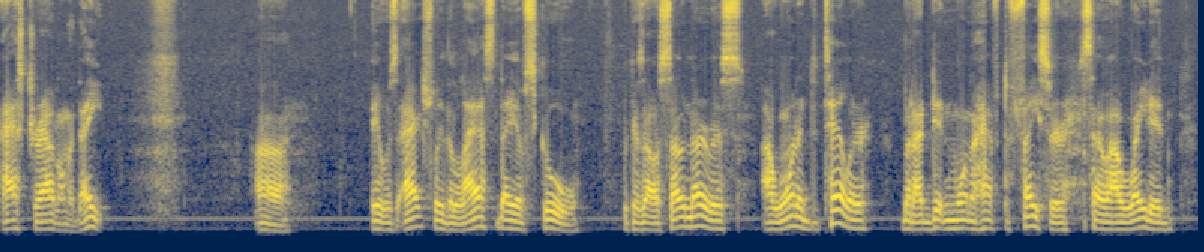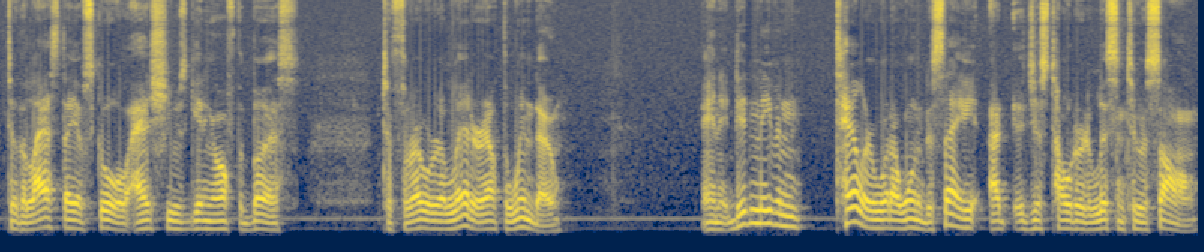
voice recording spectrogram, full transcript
ask her out on a date. Uh, it was actually the last day of school because I was so nervous. I wanted to tell her, but I didn't want to have to face her. So I waited till the last day of school as she was getting off the bus to throw her a letter out the window. And it didn't even tell her what I wanted to say, I, it just told her to listen to a song.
